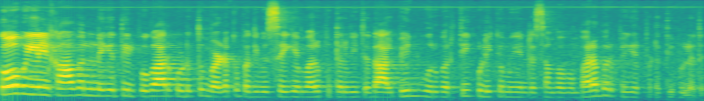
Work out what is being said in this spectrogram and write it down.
கோவையில் காவல் நிலையத்தில் புகார் கொடுத்தும் வழக்கு பதிவு செய்ய மறுப்பு தெரிவித்ததால் பெண் ஒருவர் தீக்குளிக்க முயன்ற சம்பவம் பரபரப்பை ஏற்படுத்தியுள்ளது.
